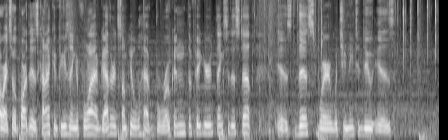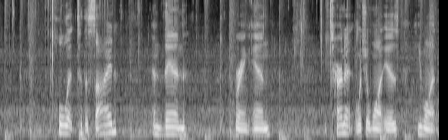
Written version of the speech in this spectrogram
Alright, so a part that is kind of confusing, from what I've gathered, some people have broken the figure thanks to this step, is this, where what you need to do is pull it to the side, and then bring in, turn it. What you'll want is, you want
